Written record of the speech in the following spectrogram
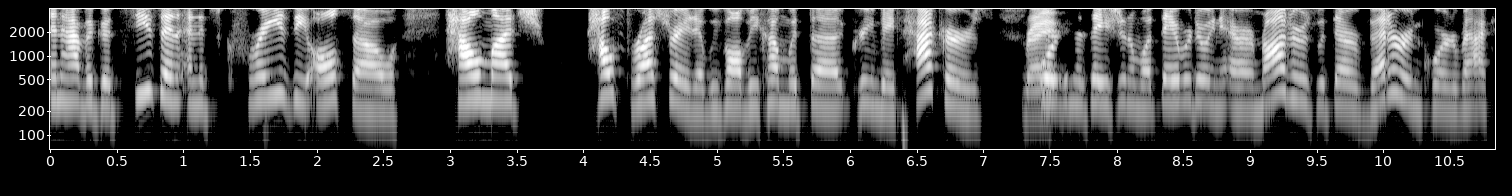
and have a good season. And it's crazy also how much how frustrated we've all become with the Green Bay Packers right. organization and what they were doing to Aaron Rodgers with their veteran quarterback.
